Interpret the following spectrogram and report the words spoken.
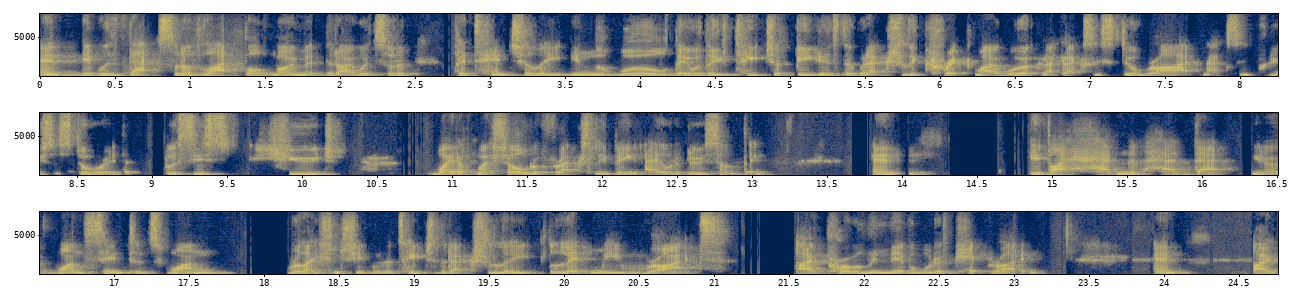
And it was that sort of light bulb moment that I would sort of potentially in the world, there were these teacher figures that would actually correct my work and I could actually still write and actually produce a story that was this huge weight off my shoulder for actually being able to do something. And if I hadn't have had that, you know, one sentence, one relationship with a teacher that actually let me write I probably never would have kept writing. And I,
